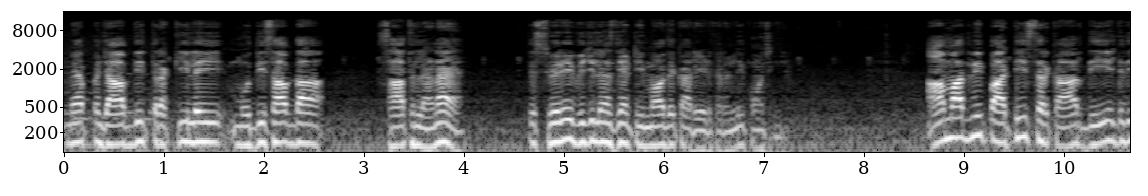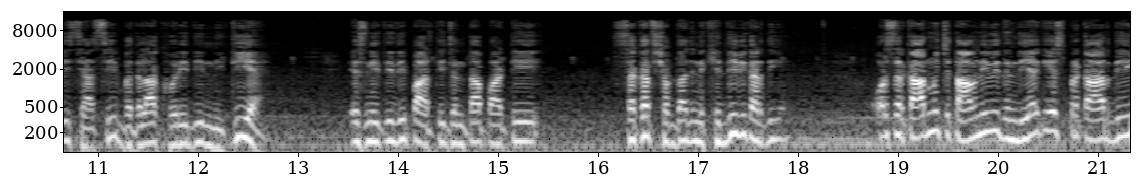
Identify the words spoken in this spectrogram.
ਮੈਂ ਪੰਜਾਬ ਦੀ ਤਰੱਕੀ ਲਈ ਮੋਦੀ ਸਾਹਿਬ ਦਾ ਸਾਥ ਲੈਣਾ ਹੈ ਤੇ ਸਵੇਰੇ ਵਿਜੀਲੈਂਸ ਦੀਆਂ ਟੀਮਾਂ ਉਹਦੇ ਘਰ ਰੇਡ ਕਰਨ ਲਈ ਪਹੁੰਚ ਗਈਆਂ। ਆਮ ਆਦਮੀ ਪਾਰਟੀ ਸਰਕਾਰ ਦੀ ਜਿਹੜੀ ਸਿਆਸੀ ਬਦਲਾਖੋਰੀ ਦੀ ਨੀਤੀ ਹੈ ਇਸ ਨੀਤੀ ਦੀ ਭਾਰਤੀ ਜਨਤਾ ਪਾਰਟੀ ਸਖਤ ਸ਼ਬਦਾਂ 'ਚ ਨਿਖੇਧੀ ਵੀ ਕਰਦੀ ਹੈ ਔਰ ਸਰਕਾਰ ਨੂੰ ਚੇਤਾਵਨੀ ਵੀ ਦਿੰਦੀ ਹੈ ਕਿ ਇਸ ਪ੍ਰਕਾਰ ਦੀ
